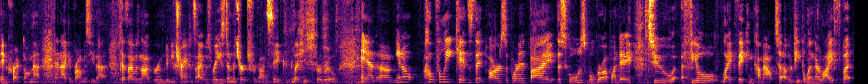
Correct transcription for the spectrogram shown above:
incorrect on that. And I can promise you that. Because I was not groomed to be trans. I was raised in the church, for God's sake, like, for real. And, um, you know, hopefully kids that are supported by the schools will grow up one day to feel like they can come out to other people in their life. But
